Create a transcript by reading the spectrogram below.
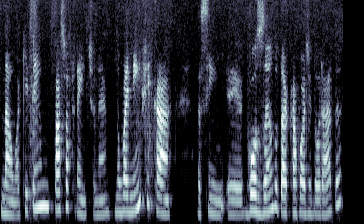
Não, aqui tem um passo à frente, né? Não vai nem ficar assim é, gozando da carruagem dourada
